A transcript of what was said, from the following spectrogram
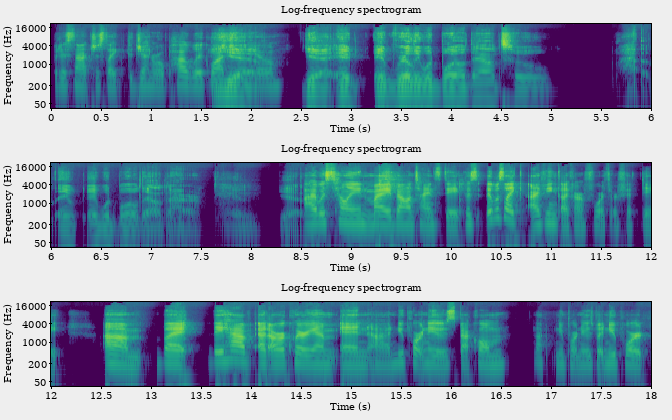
but it's not just like the general public watching Yeah. you yeah, it it really would boil down to it. It would boil down to her, and yeah, i was telling my valentine's date because it was like i think like our fourth or fifth date um but they have at our aquarium in uh, newport news back home not newport news but newport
